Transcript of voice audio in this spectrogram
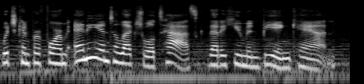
which can perform any intellectual task that a human being can.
